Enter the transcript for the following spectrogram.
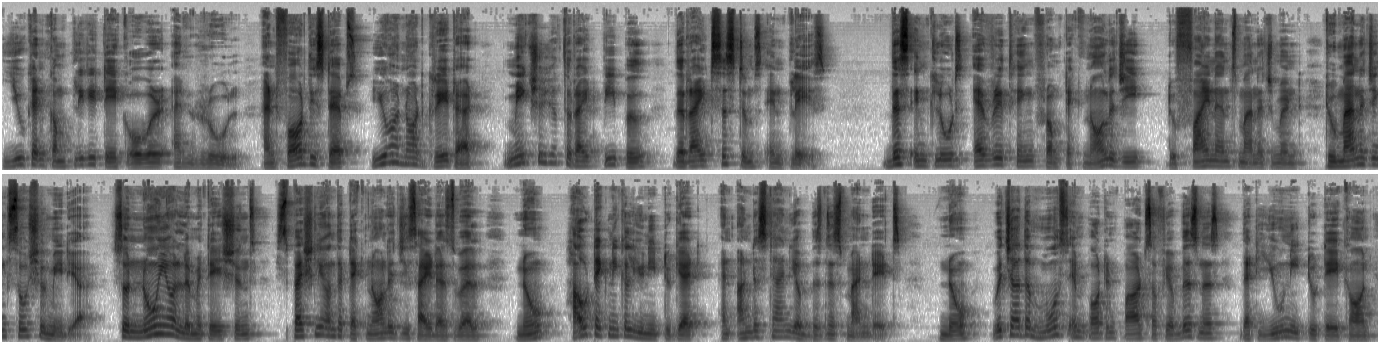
you can completely take over and rule. And for the steps you are not great at, make sure you have the right people, the right systems in place. This includes everything from technology to finance management to managing social media. So know your limitations, especially on the technology side as well. Know how technical you need to get and understand your business mandates. Know which are the most important parts of your business that you need to take on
